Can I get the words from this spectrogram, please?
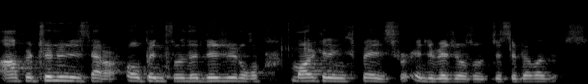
opportunities that are open for the digital marketing space for individuals with disabilities.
